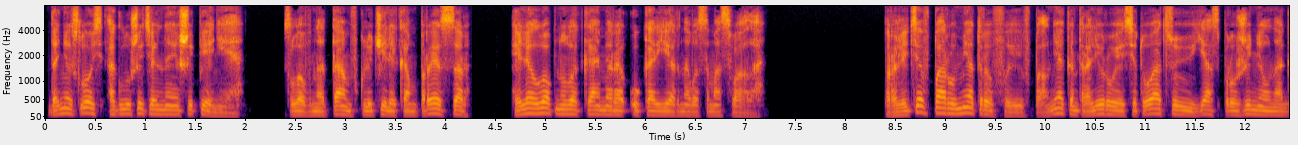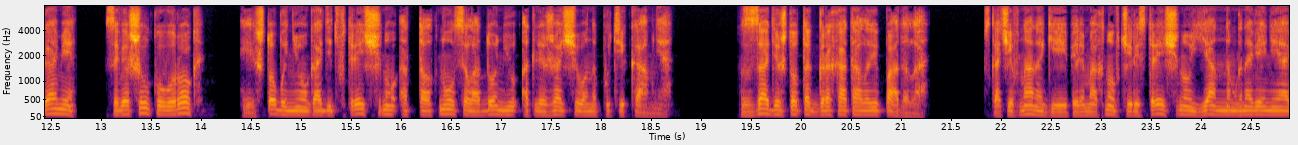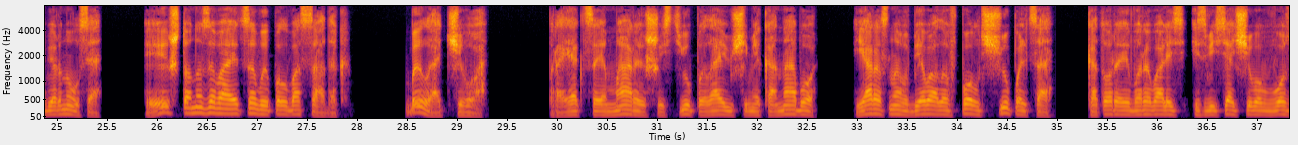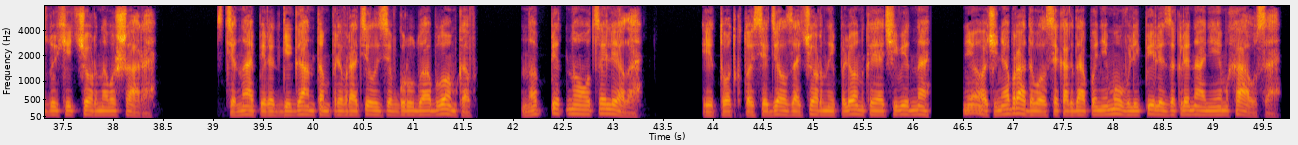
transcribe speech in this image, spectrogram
донеслось оглушительное шипение, словно там включили компрессор или лопнула камера у карьерного самосвала. Пролетев пару метров и вполне контролируя ситуацию, я спружинил ногами, совершил кувырок и, чтобы не угодить в трещину, оттолкнулся ладонью от лежащего на пути камня. Сзади что-то грохотало и падало. Вскочив на ноги и перемахнув через трещину, Ян на мгновение обернулся и, что называется, выпал в осадок. Было отчего. Проекция Мары с шестью пылающими канабу яростно вбивала в пол щупальца, которые вырывались из висящего в воздухе черного шара. Стена перед гигантом превратилась в груду обломков, но пятно уцелело. И тот, кто сидел за черной пленкой, очевидно, не очень обрадовался, когда по нему влепили заклинанием хаоса.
